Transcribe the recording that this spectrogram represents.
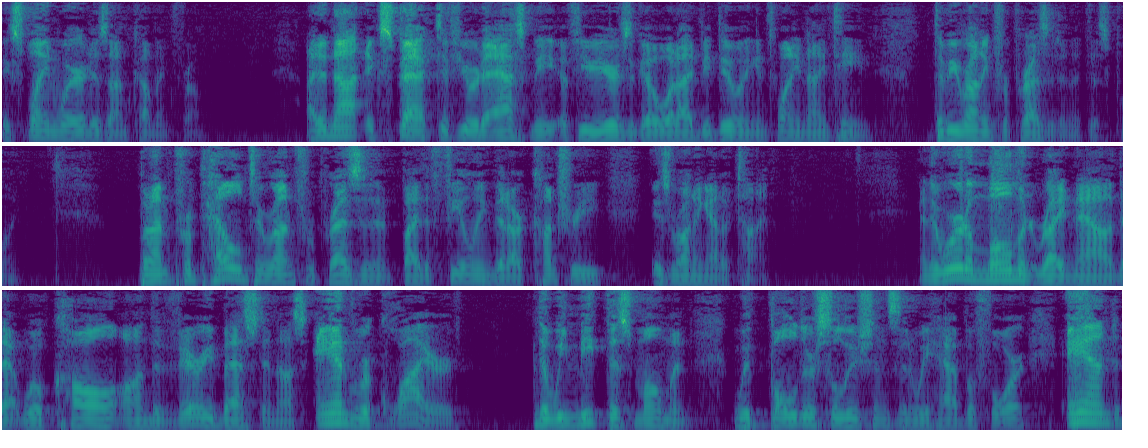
explain where it is I'm coming from. I did not expect, if you were to ask me a few years ago what I'd be doing in 2019, to be running for president at this point. But I'm propelled to run for president by the feeling that our country is running out of time. And that we're at a moment right now that will call on the very best in us and require that we meet this moment with bolder solutions than we have before and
